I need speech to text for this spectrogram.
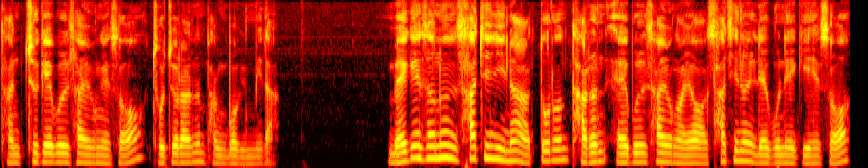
단축 앱을 사용해서 조절하는 방법입니다. 맥에서는 사진이나 또는 다른 앱을 사용하여 사진을 내보내기 해서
